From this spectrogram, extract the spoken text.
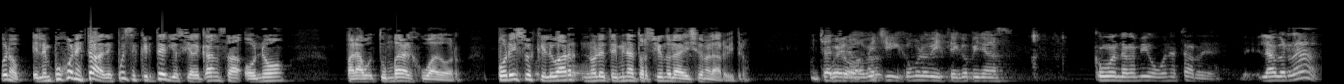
Bueno, el empujón está, después es criterio si alcanza o no para tumbar al jugador. Por eso es que el VAR no le termina torciendo la decisión al árbitro. bueno, Vichy, ¿cómo lo viste? ¿Qué opinas? ¿Cómo andan, amigos? Buenas tardes. La verdad,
